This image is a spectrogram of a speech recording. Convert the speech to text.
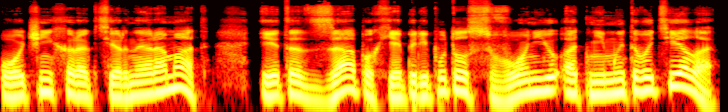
очень характерный аромат, и этот запах я перепутал с вонью от немытого тела.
